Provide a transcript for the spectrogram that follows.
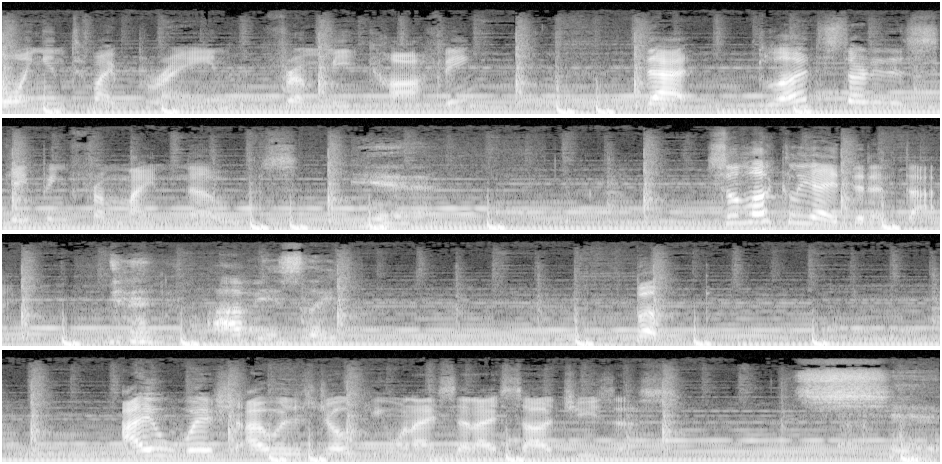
going into my brain from me coughing that blood started escaping from my nose. Yeah. So luckily I didn't die. Obviously. But I wish I was joking when I said I saw Jesus. Shit.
